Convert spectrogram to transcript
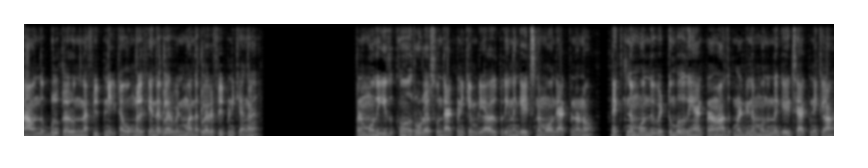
நான் வந்து ப்ளூ கலர் வந்து நான் ஃபில் பண்ணிக்கிட்டேன். உங்களுக்கு எந்த கலர் வேணுமோ அந்த கலரை ஃபில் பண்ணிக்கோங்க. இப்போ நம்ம வந்து இதுக்கும் ரூலர்ஸ் வந்து ஆட் பண்ணிக்க முடியும். அதாவது பார்த்திங்கன்னா கேட்ஸ் நம்ம வந்து ஆட் பண்ணணும். நெக்ஸ்ட் நம்ம வந்து வெட்டும் பகுதியும் ஆட் பண்ணணும். அதுக்கு முன்னாடி நம்ம வந்து இந்த கேட்ஸ் ஆட் பண்ணிக்கலாம்.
